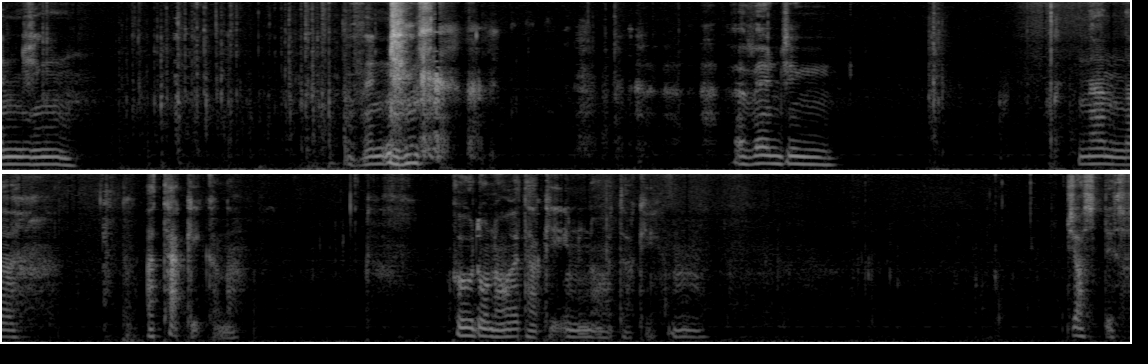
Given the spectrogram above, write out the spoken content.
Avenging. Avenging. Avenging. なんだ。アタキかな。プードのアタキ、犬のアタキ。うん。Justice.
